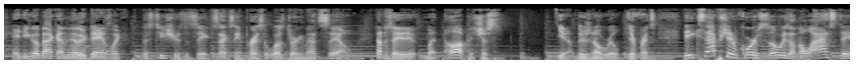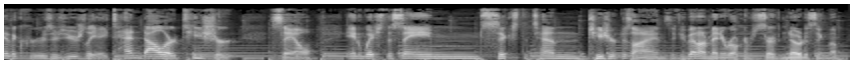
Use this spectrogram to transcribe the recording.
And you go back on the other day and it's like, this t-shirt's the exact same price it was during that sale. Not to say that it went up, it's just you know, there's no real difference. The exception, of course, is always on the last day of the cruise. There's usually a ten dollar T-shirt sale in which the same six to ten t-shirt designs if you've been on many roll you start noticing them.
